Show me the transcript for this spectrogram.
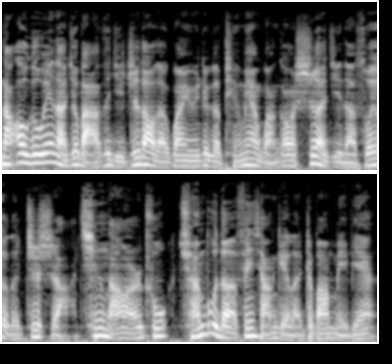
那奥格威呢，就把自己知道的关于这个平面广告设计的所有的知识啊，倾囊而出，全部的分享给了这帮美编。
